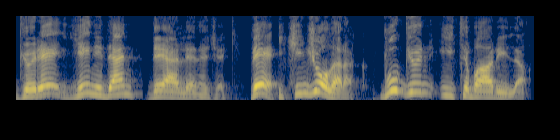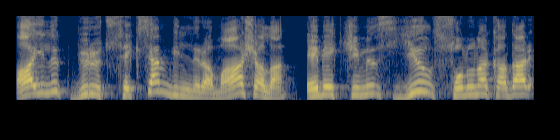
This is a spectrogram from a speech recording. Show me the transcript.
göre yeniden değerlenecek. Ve ikinci olarak bugün itibarıyla aylık bürüt 80 bin lira maaş alan emekçimiz yıl sonuna kadar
